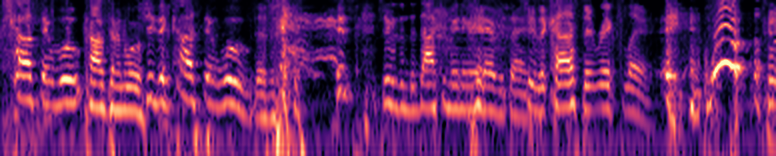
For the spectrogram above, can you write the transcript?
Constant Woo. Constant Wu. She's a constant woo. This- she was in the documentary and everything. She's a constant Ric Flair. woo.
